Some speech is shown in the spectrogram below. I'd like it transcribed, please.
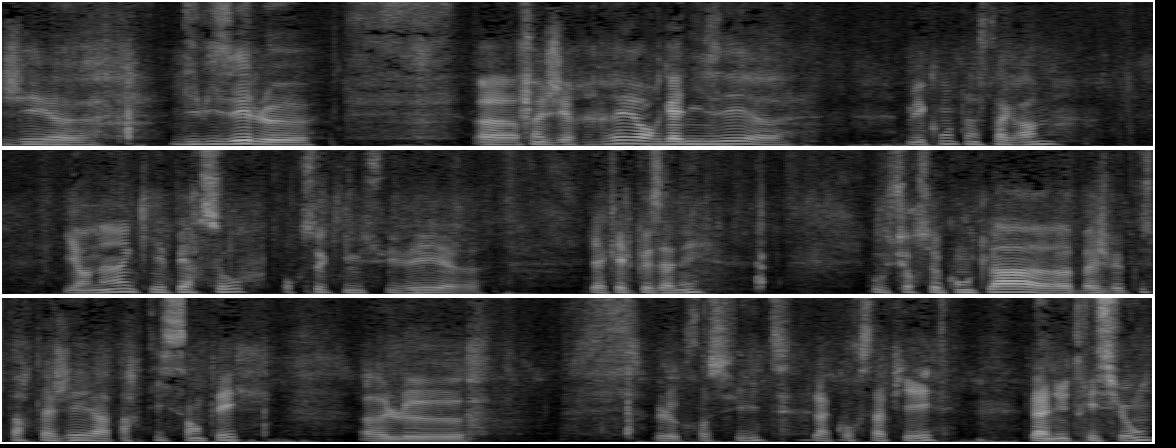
J'ai divisé le, enfin j'ai réorganisé mes comptes Instagram. Il y en a un qui est perso pour ceux qui me suivaient euh, il y a quelques années. Où sur ce compte-là, euh, bah, je vais plus partager la partie santé, euh, le, le crossfit, la course à pied, la nutrition.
